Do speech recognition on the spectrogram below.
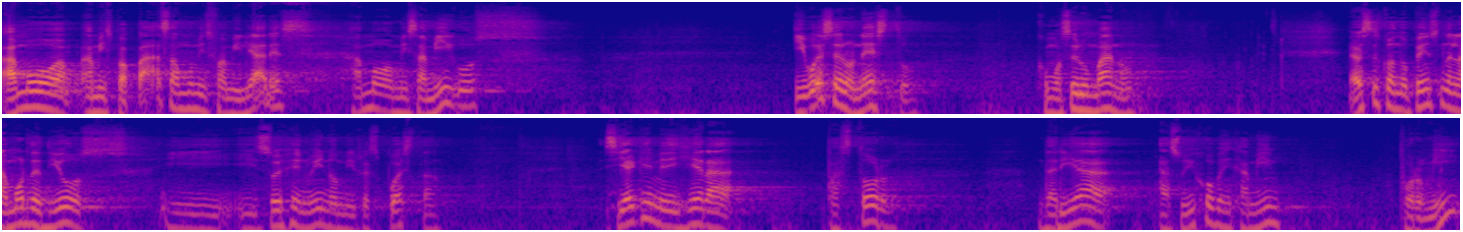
Amo a, mis papás, amo a mis familiares, amo a mis amigos. Y voy a ser honesto, como ser humano. A veces cuando pienso en el amor de Dios y, soy genuino mi respuesta, si alguien me dijera, pastor, daría a su hijo Benjamín por mí?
